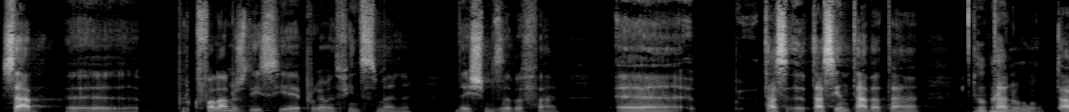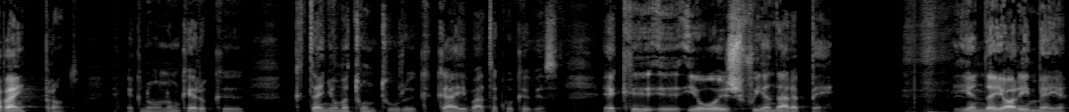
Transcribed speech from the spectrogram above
Sabe? Eh, porque falámos disso e é programa de fim de semana, deixe-me desabafar. Está está sentada, está Estou está bem. no, está bem? Pronto. É que não, não quero que, que tenha uma tontura que caia e bata com a cabeça. É que eh, eu hoje fui andar a pé. E andei hora e meia.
